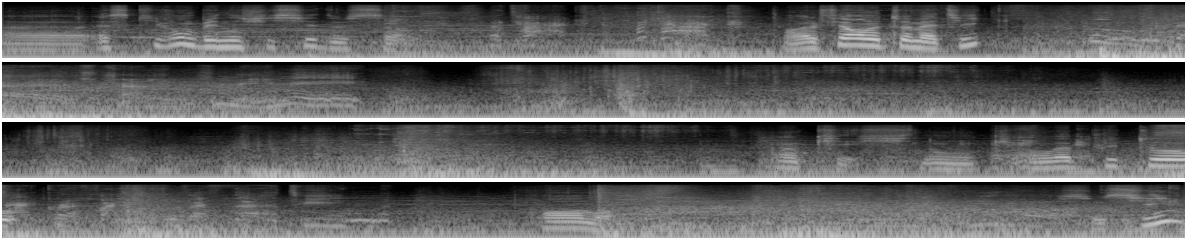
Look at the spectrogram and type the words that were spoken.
Euh, Est-ce qu'ils vont bénéficier de ça? On va le faire en automatique. Ok, donc on va plutôt prendre ceci.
